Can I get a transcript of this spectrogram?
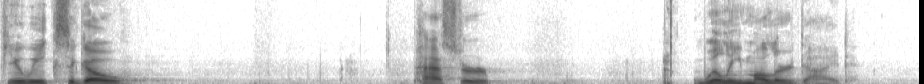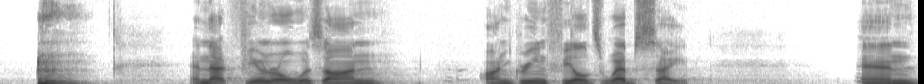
A few weeks ago, Pastor Willie Muller died. and that funeral was on, on Greenfield's website. And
